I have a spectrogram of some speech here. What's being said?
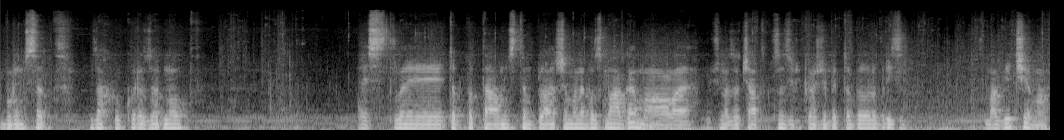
budu muset za chvilku rozhodnout, jestli to potáhnu s templářema nebo s mágama, ale už na začátku jsem si říkal, že by to bylo dobrý s, s magičema.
